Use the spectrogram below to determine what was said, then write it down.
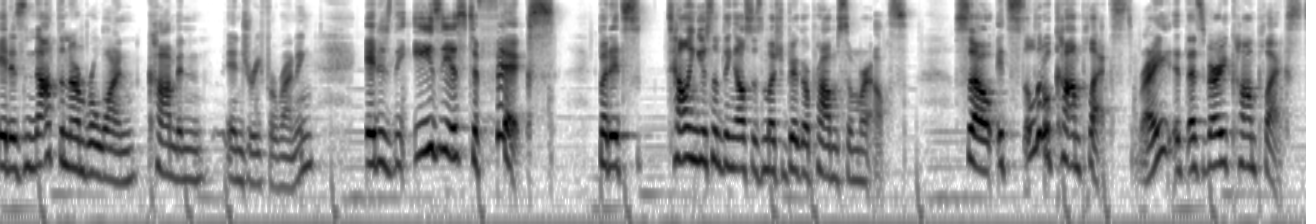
It is not the number one common injury for running. It is the easiest to fix, but it's telling you something else is much bigger problem somewhere else. So it's a little complex, right? It, that's very complex.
